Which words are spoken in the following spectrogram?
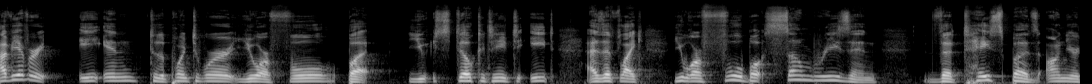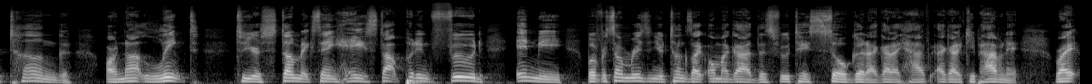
Have you ever eaten to the point to where you are full, but you still continue to eat as if like you are full, but some reason the taste buds on your tongue are not linked to your stomach saying, "Hey, stop putting food in me." But for some reason your tongue's like, "Oh my god, this food tastes so good. I got to have I got to keep having it." Right?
